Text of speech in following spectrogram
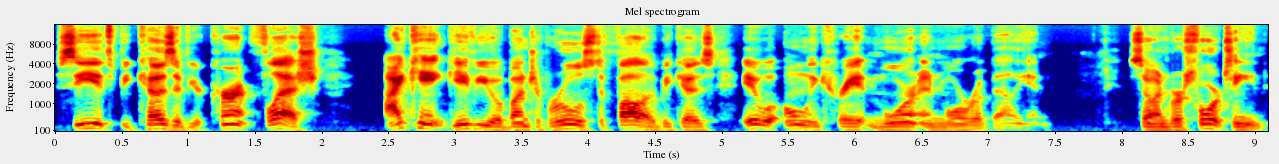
see, it's because of your current flesh. I can't give you a bunch of rules to follow because it will only create more and more rebellion. So, in verse 14,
